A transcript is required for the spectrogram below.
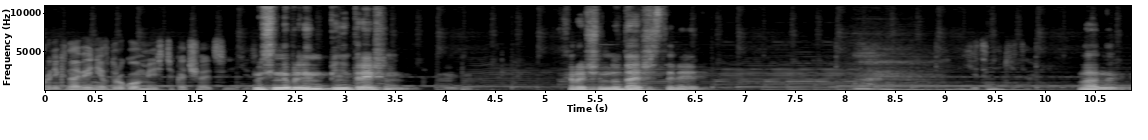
Проникновение в другом месте качается, Никита. Ну, ну, блин, penetration... Короче, ну дальше стреляет. Никита, Никита. Ладно,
